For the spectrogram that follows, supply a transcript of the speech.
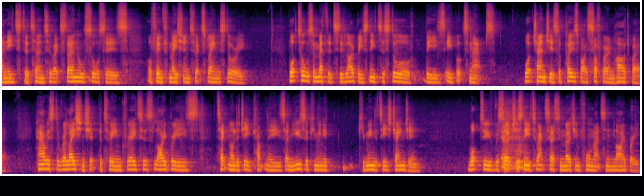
and needs to turn to external sources of information to explain the story? What tools and methods do libraries need to store these ebooks and apps? What challenges are posed by software and hardware? How is the relationship between creators, libraries, technology companies and user communi communities changing? What do researchers need to access emerging formats in the library?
